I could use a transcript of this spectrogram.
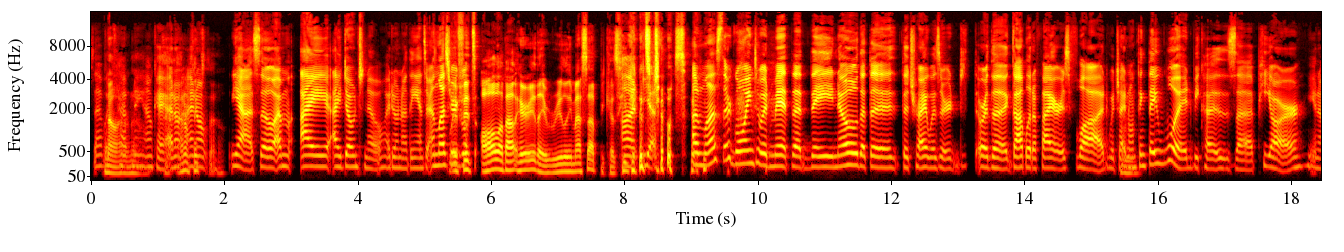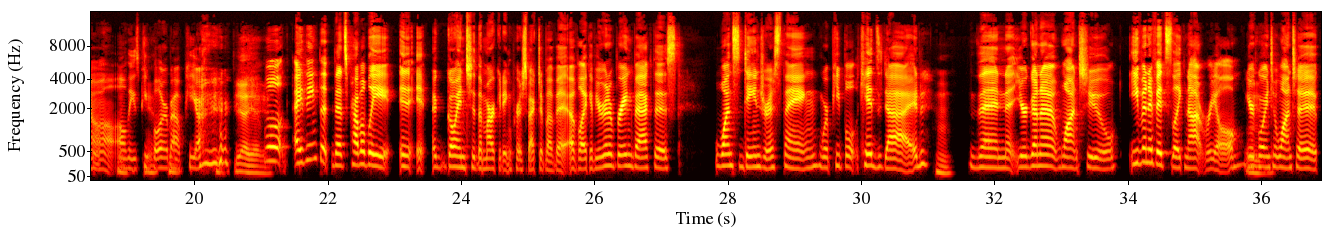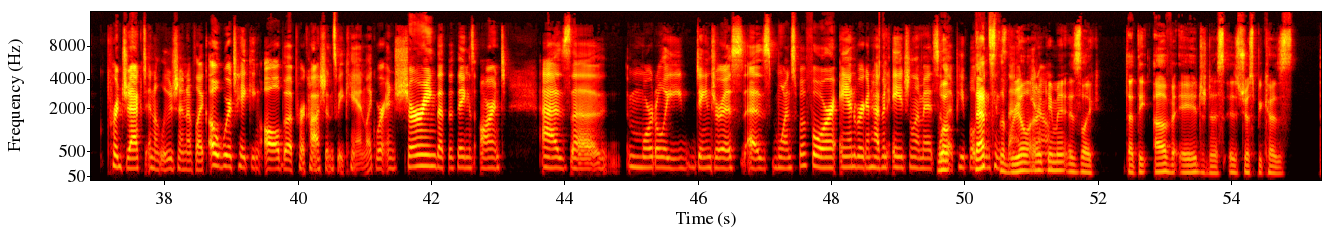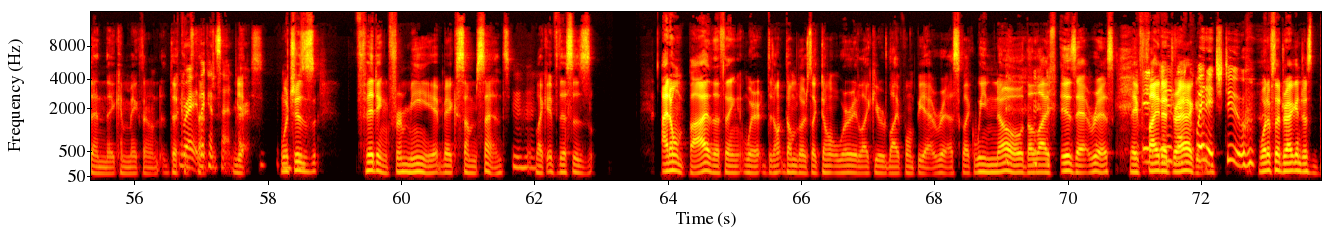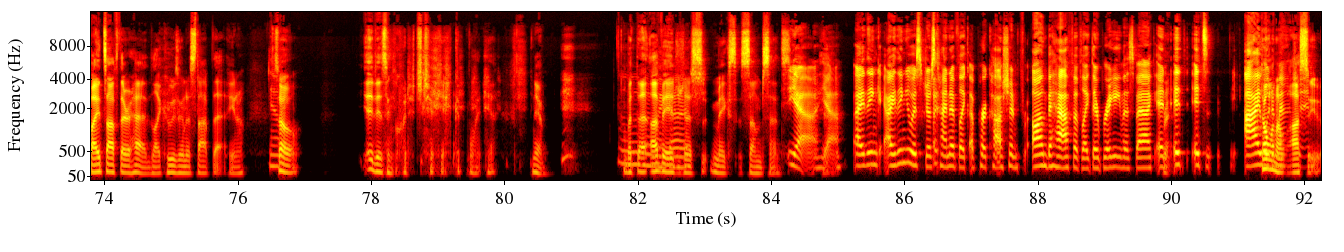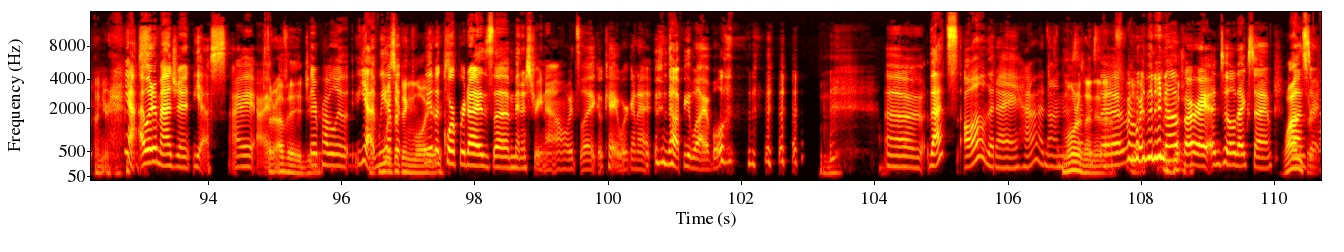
Is that what's no, I don't happening? know. Okay, I don't. I don't. think so. Yeah, so I'm. I. I don't know. I don't know the answer unless you're. If go- it's all about Harry, they really mess up because he Uh, gets yes. chosen. unless they're going to admit that they know that the the Triwizard or the Goblet of Fire is flawed, which I don't Mm. think they would because uh, PR. You know, all, all Mm, these yeah, people are mm. about PR. yeah, yeah, yeah. Well, I think that that's probably it, it, going to the marketing perspective of it. Of like, if you're going to bring back this once dangerous thing where people, kids died, Hmm. then you're to want to, even if it's like not real, you're going to want to project an illusion of like, oh, we're taking all the precautions we can. Like, we're ensuring that the things aren't as uh, mortally dangerous as once before, and we're gonna have an age limit so Well, that people That's can the real you know? argument is like that the of ageness is just because then they can make their own the consent. right? The consent. Part. Yes. Which Mhm. is fitting for me. It makes some sense. Mhm. Like if this is I don't buy the thing where Dumbledore's like, "Don't worry, like your life won't be at risk." Like we know the life is at risk. They It fight a dragon. Quidditch too. What if the dragon just bites off their head? Like who's gonna stop that? You know. So it is in Quidditch too. Yeah, good point. Yeah, yeah, but the Oh of my ageness gosh. makes some sense. Yeah, Yeah. yeah. I think I think it was just I- kind of like a precaution on behalf of like they're bringing this back, and Right. it it's I Don't would want imagine. a lawsuit on your hands. Yeah, I would imagine. Yes, I. I They're of age. they're probably yeah. We have a wizarding we have a corporatized uh, ministry now. It's like okay, we're gonna not be liable. Mhm. Um, that's all that I had on this More than enough, yeah. More than enough. All right. Until next time. Wanzer.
